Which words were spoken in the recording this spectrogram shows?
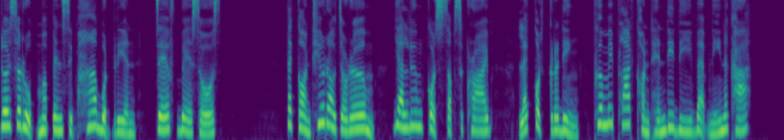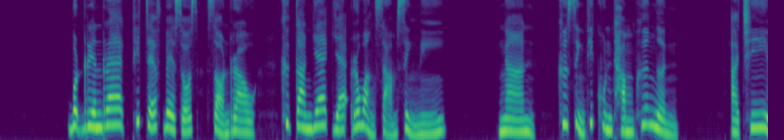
โดยสรุปมาเป็น 15 บทเรียนเจฟ เบโซส แต่ก่อนที่เราจะเริ่ม อย่าลืมกด subscribe และกดกระดิ่งเพื่อไม่พลาดคอนเทนต์ดีๆ แบบนี้นะคะ บทเรียนแรกที่เจฟ เบโซส สอนเรา คือการแยกแยะระหว่างสามสิ่งนี้ งานคือสิ่งที่คุณทำเพื่อเงิน อาชีพ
